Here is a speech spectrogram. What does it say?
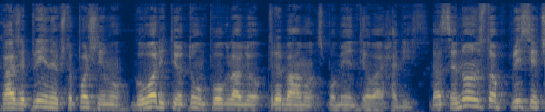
kaže prije nek što počnemo govoriti o tom poglavlju, trebamo spomenuti ovaj hadith. Da se non stop prisjećamo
